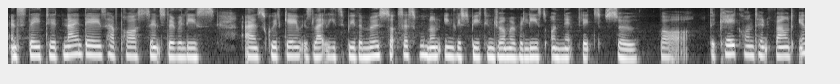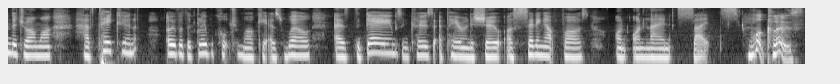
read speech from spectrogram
and stated nine days have passed since the release, and Squid Game is likely to be the most successful non English speaking drama released on Netflix so far. The K content found in the drama have taken over the global culture market as well as the games and clothes that appear on the show are selling out fast on online sites. What clothes?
